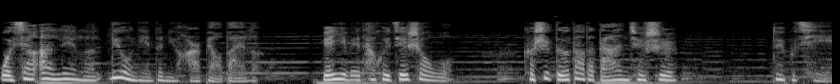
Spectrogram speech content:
我向暗恋了六年的女孩表白了。原以为他会接受我，可是得到的答案却是：对不起，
